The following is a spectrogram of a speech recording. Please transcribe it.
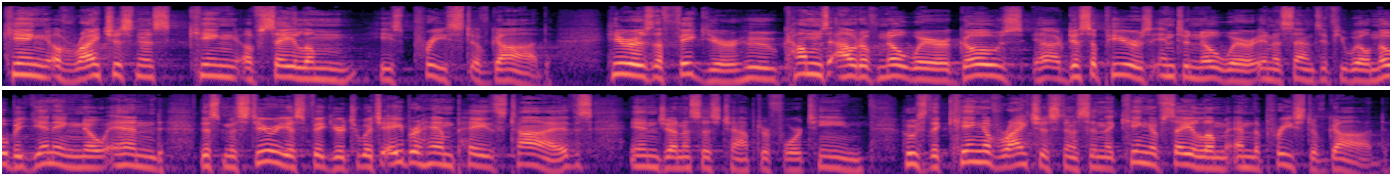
King of righteousness, king of Salem, he's priest of God. Here is a figure who comes out of nowhere, goes, uh, disappears into nowhere, in a sense, if you will. No beginning, no end. This mysterious figure to which Abraham pays tithes in Genesis chapter 14, who's the king of righteousness and the king of Salem and the priest of God.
